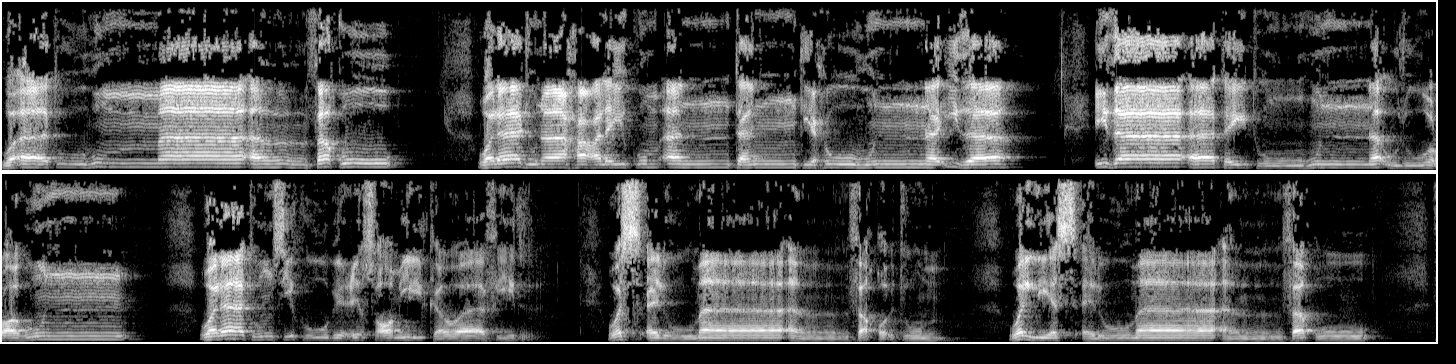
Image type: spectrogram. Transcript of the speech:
وآتوهم ما أنفقوا ولا جناح عليكم أن تنكحوهن إذا إذا آتيتموهن أجورهن ولا تمسكوا بعصم الكوافر واسألوا ما أنفقتم وليسألوا ما أنفقوا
